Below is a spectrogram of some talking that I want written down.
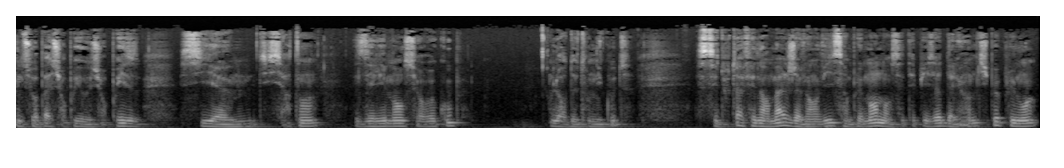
Ne sois pas surpris ou surprise si, euh, si certains éléments se recoupent lors de ton écoute. C'est tout à fait normal, j'avais envie simplement dans cet épisode d'aller un petit peu plus loin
